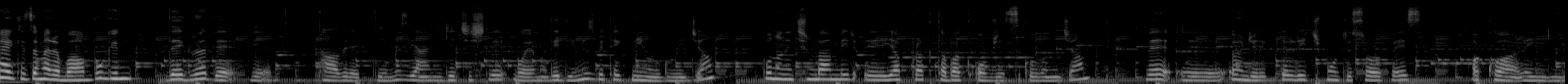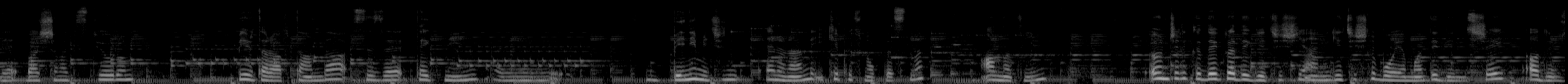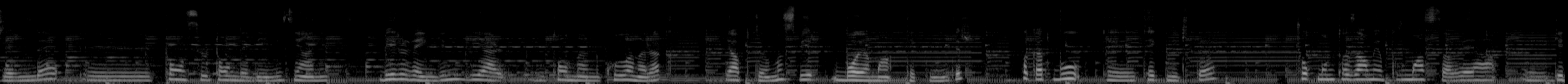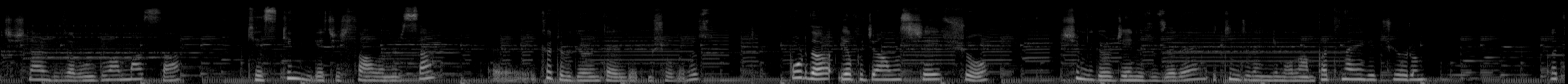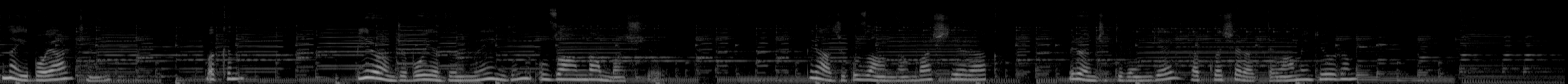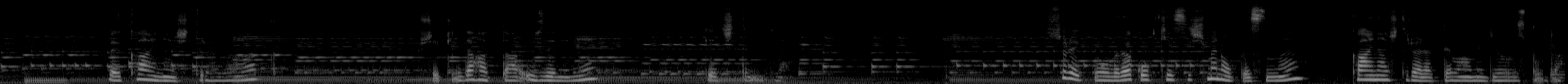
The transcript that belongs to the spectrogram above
Herkese merhaba. Bugün degrade diye tabir ettiğimiz yani geçişli boyama dediğimiz bir tekniği uygulayacağım. Bunun için ben bir e, yaprak tabak objesi kullanacağım ve e, öncelikle Rich Multi Surface Aqua rengiyle başlamak istiyorum. Bir taraftan da size tekniğin e, benim için en önemli iki püf noktasını anlatayım. Öncelikle degrade geçiş yani geçişli boyama dediğimiz şey adı üzerinde e, ton sür ton dediğimiz yani bir rengin diğer tonlarını kullanarak yaptığımız bir boyama tekniğidir. Fakat bu e, teknikte çok muntazam yapılmazsa veya e, geçişler güzel uygulanmazsa keskin geçiş sağlanırsa e, kötü bir görüntü elde etmiş oluruz. Burada yapacağımız şey şu. Şimdi göreceğiniz üzere ikinci rengim olan patinaya geçiyorum. Patinayı boyarken bakın bir önce boyadığım rengin uzağından başlıyorum. Birazcık uzağından başlayarak bir önceki renge yaklaşarak devam ediyorum. Ve kaynaştırarak bu şekilde hatta üzerine geçtim bile. Sürekli olarak o kesişme noktasını kaynaştırarak devam ediyoruz burada.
